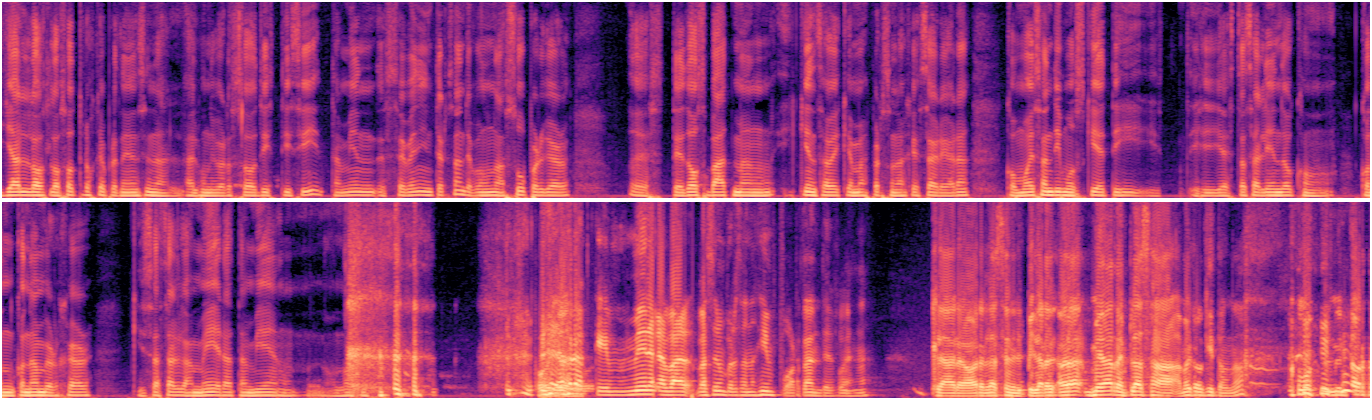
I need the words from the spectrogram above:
Y ya los, los otros que pertenecen al, al universo DC también se ven interesantes. Por una Supergirl, este, dos Batman y quién sabe qué más personajes se agregarán. Como es Andy Muschietti y, y ya está saliendo con, con, con Amber Heard. Quizás salga Mera también. No, no sé. Ahora que Mera va, va a ser un personaje importante, pues, ¿no? Claro, ahora le hacen el pilar. Ahora Mera reemplaza a Michael Keaton, ¿no? Como el mentor,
